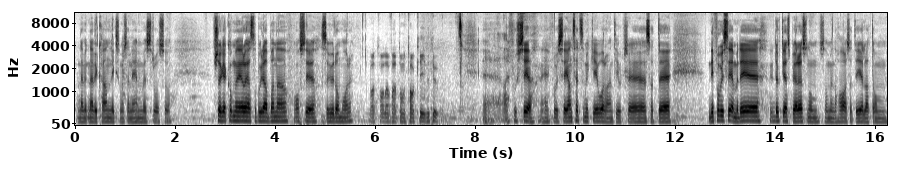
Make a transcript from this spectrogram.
när, vi, när vi kan liksom och sen är jag hemma i Västerås så, försöka komma ner och hälsa på grabbarna och se, se hur de har det. Vad talar för att de tar klivet upp? Eh, ja, får se. Eh, får se. Jag har inte sett så mycket i år har jag inte gjort. Eh, så att, eh, det får vi se, men det är, duktiga spelare som de, som de har så det gäller att de,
